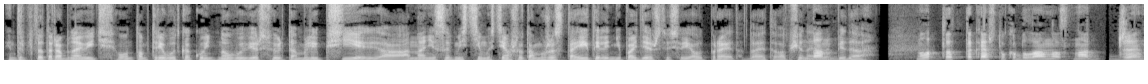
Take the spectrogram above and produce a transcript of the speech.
интерпретатор обновить, он там требует какую-нибудь новую версию или там libc, а она несовместима с тем, что там уже стоит или не поддержит. То есть я вот про это, да, это вообще, наверное, да. беда. Ну, вот такая штука была у нас на Джен...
